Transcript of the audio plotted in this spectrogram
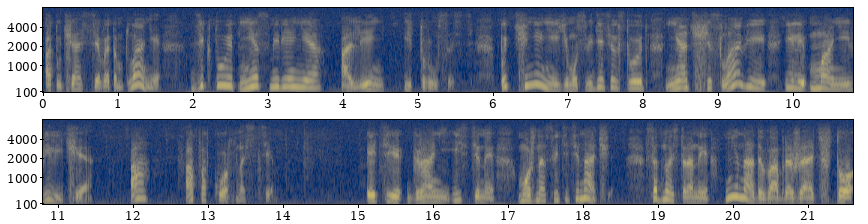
от участия в этом плане диктует не смирение, а лень и трусость. Подчинение ему свидетельствует не о тщеславии или мании величия, а о покорности. Эти грани истины можно осветить иначе. С одной стороны, не надо воображать, что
